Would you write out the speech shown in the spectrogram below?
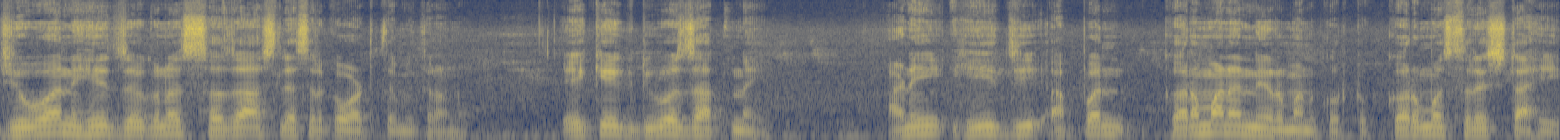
जीवन हे जगणं सजा असल्यासारखं वाटतं मित्रांनो. एक एक दिवस जात नाही. आणि ही जी आपण कर्मानं निर्माण करतो कर्म श्रेष्ठ आहे.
